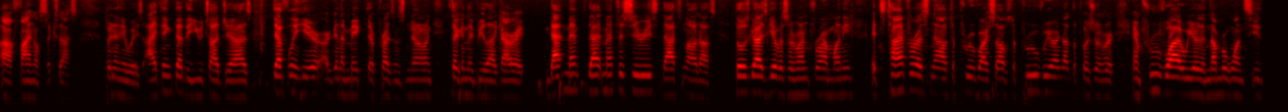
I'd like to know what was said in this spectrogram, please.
uh, final success. But anyways, I think that the Utah Jazz definitely here are going to make their presence known. They're going to be like, all right, that Mem- that Memphis series, that's not us. Those guys give us a run for our money. It's time for us now to prove ourselves, to prove we are not the pushover, and prove why we are the number one seed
